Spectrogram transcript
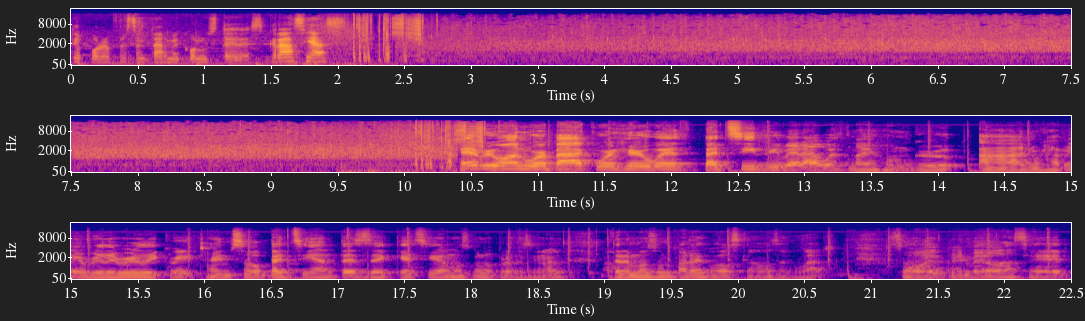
de poder presentarme con ustedes. Gracias. Hey everyone, we're back. We're here with Betsy Rivera with my home group and we're having a really, really great time. So, Betsy, antes de que sigamos con lo profesional, tenemos un par de juegos que vamos a jugar. So, el primero va a ser.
